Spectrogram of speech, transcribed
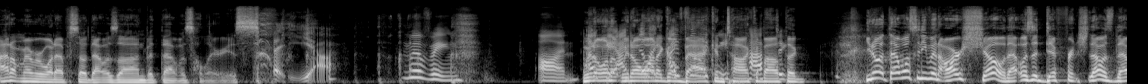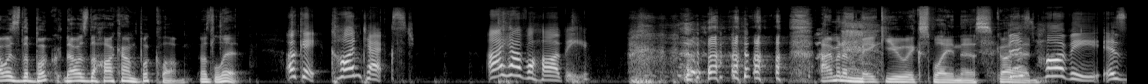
I don't remember what episode that was on, but that was hilarious. Uh, yeah. Moving on. We don't Okay, want to. We don't want to like- go back like and talk about to- the You know what? That wasn't even our show. That was a different. Sh- that was that was the book. That was the Hawkhound Book Club. That was lit. Okay, context. I have a hobby. I'm gonna make you explain this. Go This ahead. hobby is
